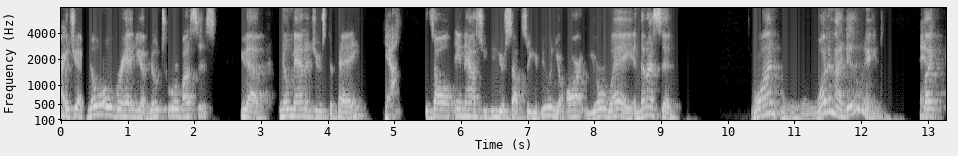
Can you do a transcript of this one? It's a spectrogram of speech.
Right. But you have no overhead, you have no tour buses, you have no managers to pay. Yeah. It's all in house, you do yourself. So you're doing your art your way. And then I said, what, what am I doing? Yeah. Like,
